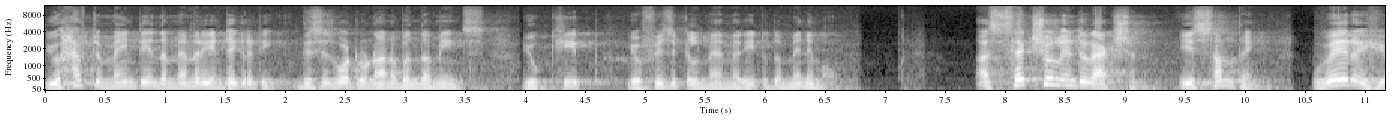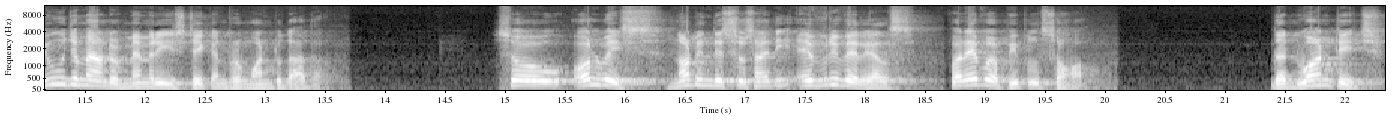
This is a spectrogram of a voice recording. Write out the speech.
you have to maintain the memory integrity. This is what Runanubandha means. You keep your physical memory to the minimal. A sexual interaction is something where a huge amount of memory is taken from one to the other. So, always, not in this society, everywhere else, forever people saw the advantage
